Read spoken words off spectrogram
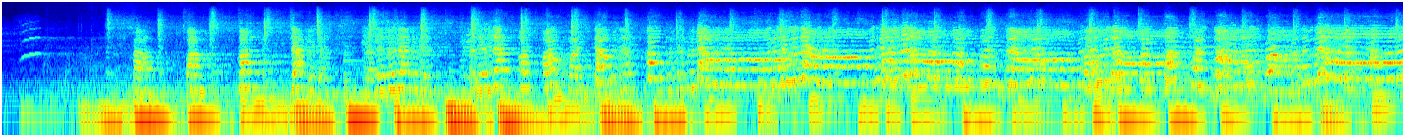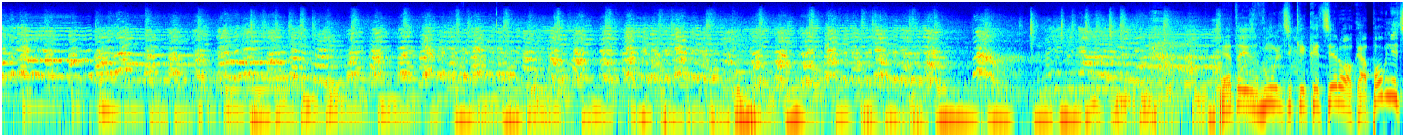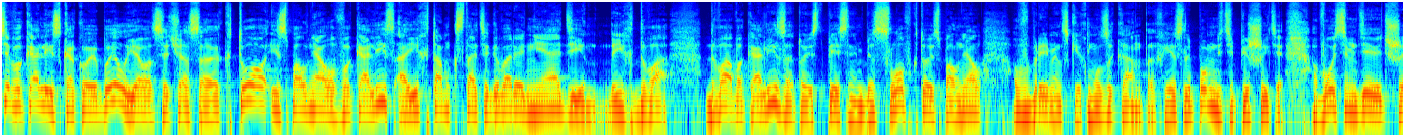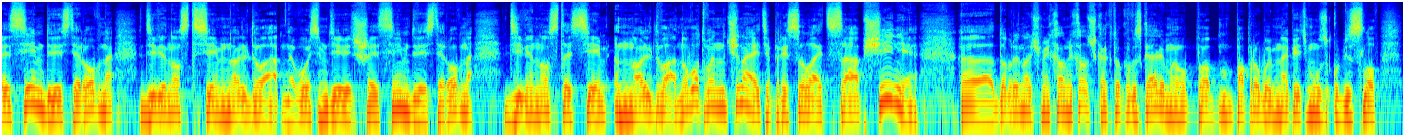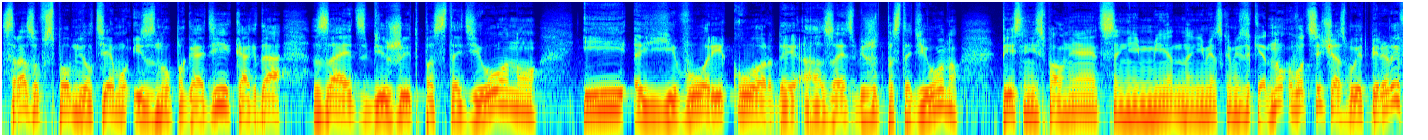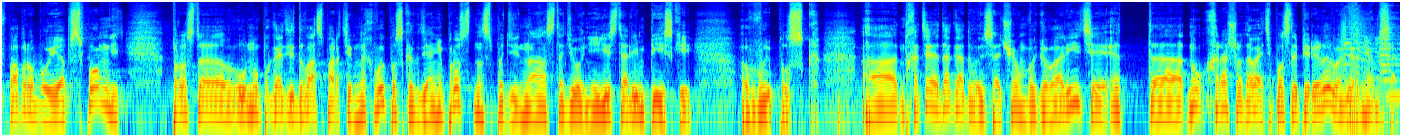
Это из мультика «Катерок». А помните вокалист какой был? Я вот сейчас... Э, кто исполнял вокалист? А их там, кстати говоря, не один. Их два. Два вокализа, то есть песни без слов, кто исполнял в бременских музыкантах. Если помните, пишите. 8 9 6 7 200 ровно 9702. 8 9 6 7 200 ровно 9702. Ну вот вы начинаете присылать сообщения. Э, доброй ночи, Михаил Михайлович. Как только вы сказали, мы попробуем напеть музыку без слов сразу вспомнил тему из «Ну, погоди», когда Заяц бежит по стадиону и его рекорды. А «Заяц бежит по стадиону» песня исполняется на немецком языке. Ну, вот сейчас будет перерыв, попробую я вспомнить. Просто «Ну, погоди» два спортивных выпуска, где они просто на, спади... на стадионе. Есть олимпийский выпуск. А, хотя я догадываюсь, о чем вы говорите. Это, ну, хорошо, давайте после перерыва вернемся.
